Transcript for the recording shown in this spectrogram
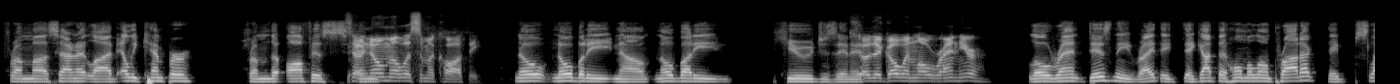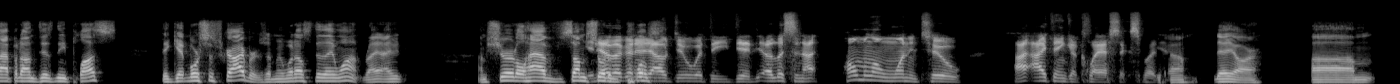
from uh, Saturday Night Live. Ellie Kemper from The Office. So no Melissa McCarthy. no, nobody, no, nobody huge is in it. So they're going low rent here. Low rent Disney, right? They they got the Home Alone product. They slap it on Disney Plus. They get more subscribers. I mean, what else do they want, right? I, I'm sure it'll have some You're sort never of going to outdo what they did. Uh, listen, I, Home Alone one and two, I, I think are classics. But Yeah, they are. Um,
